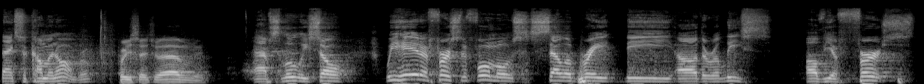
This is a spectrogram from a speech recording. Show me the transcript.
thanks for coming on, bro. Appreciate you having me. Absolutely. So, we here to first and foremost celebrate the uh, the release of your first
